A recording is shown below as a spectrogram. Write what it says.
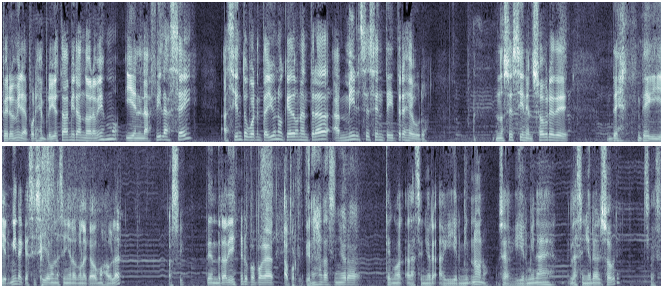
Pero mira, por ejemplo, yo estaba mirando ahora mismo y en la fila 6 a 141 queda una entrada a 1063 euros. No sé si en el sobre de, de, de Guillermina, que así se llama la señora con la que vamos a hablar, ¿Así? tendrá dinero para pagar. Ah, porque tienes a la señora. Tengo a la señora, a Guillermina. No, no. O sea, Guillermina es la señora del sobre. Sí, sí.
